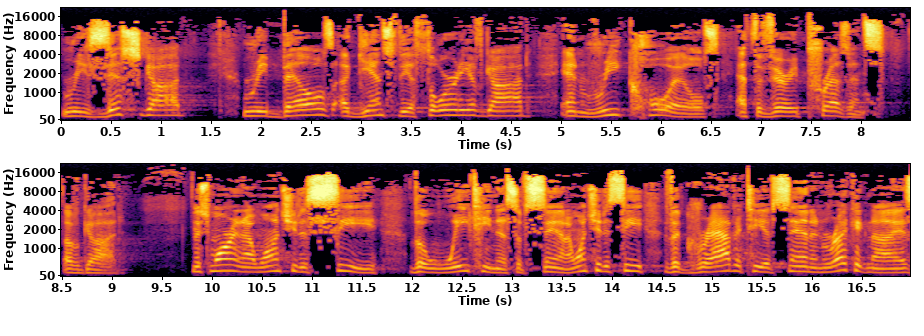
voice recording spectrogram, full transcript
resists God, rebels against the authority of God, and recoils at the very presence of God. This morning, I want you to see the weightiness of sin. I want you to see the gravity of sin and recognize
